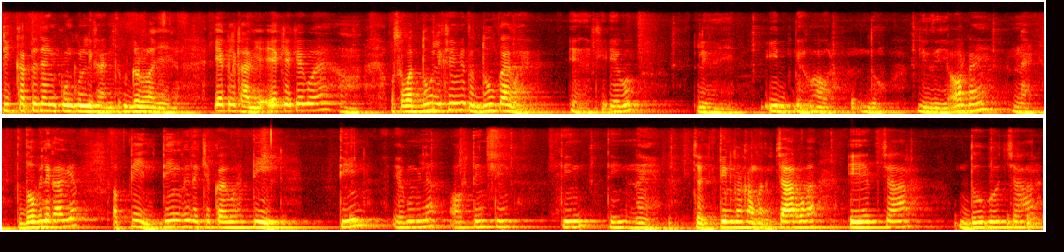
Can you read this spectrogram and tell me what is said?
टिक करते जाएँगे कौन कौन लिखा है तो गड़बड़ा जाएगा एक लिखा गया, एक एक एगो है हाँ। उसके बाद दो लिखेंगे तो दो का एगो है। ये देखिए, एगो लिख दीजिए। एगो और, दो लिख दीजिए। और कहीं? नहीं। तो दो भी लिखा गया। अब तीन तीन भी देखिए क्या है, तीन। तीन, एगो मिला और तीन तीन तीन तीन, नहीं। चलिए, तीन का काम करते चार होगा। एक, चार, दो गो चार।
